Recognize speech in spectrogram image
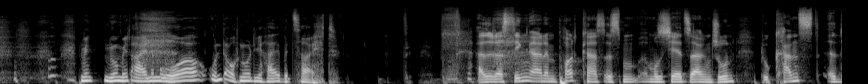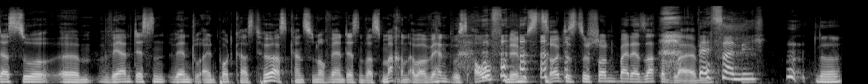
mit, nur mit einem Ohr und auch nur die halbe Zeit. Also das Ding an einem Podcast ist, muss ich ja jetzt sagen, June, du kannst äh, das so ähm, währenddessen, während du einen Podcast hörst, kannst du noch währenddessen was machen, aber während du es aufnimmst, solltest du schon bei der Sache bleiben. Besser nicht. Ne?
